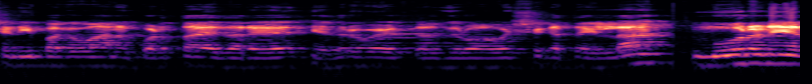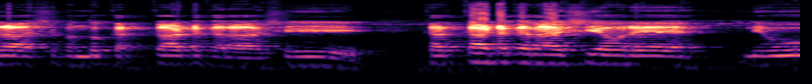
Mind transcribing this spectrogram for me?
ಶನಿ ಭಗವಾನ್ ಕೊಡ್ತಾ ಇದ್ದಾರೆ. ಹೆದರಬೇಕಾಗಿರುವ ಅವಶ್ಯಕತೆ ಇಲ್ಲ. ಮೂರನೇ ರಾಶಿ ಬಂದು ಕರ್ಕಾಟಕ ರಾಶಿ. ಕರ್ಕಾಟಕ ರಾಶಿಯವರೇ, ನೀವು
